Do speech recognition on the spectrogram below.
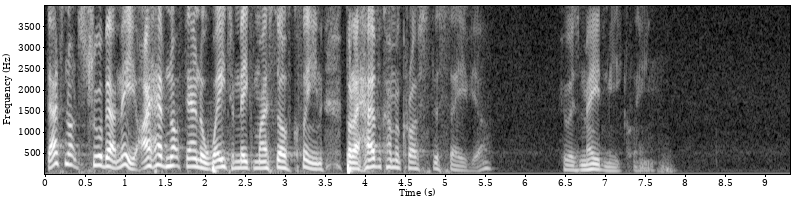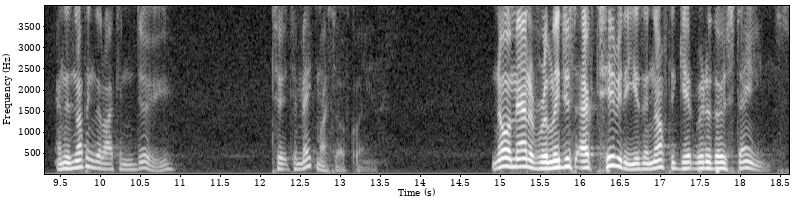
that's not true about me. I have not found a way to make myself clean, but I have come across the Savior who has made me clean. And there's nothing that I can do to, to make myself clean. No amount of religious activity is enough to get rid of those stains.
